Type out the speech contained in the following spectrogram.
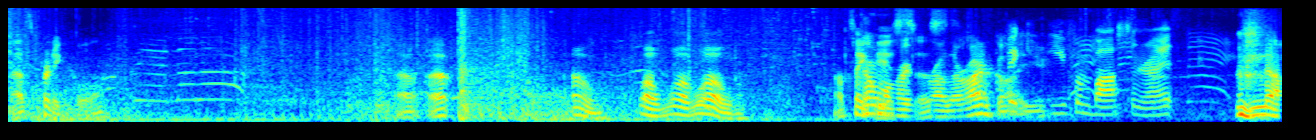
That's pretty cool. Oh, oh. Oh, whoa, whoa, whoa. I'll take Don't the worry, assist. brother. I've got Vic, you. you from Boston, right? No,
